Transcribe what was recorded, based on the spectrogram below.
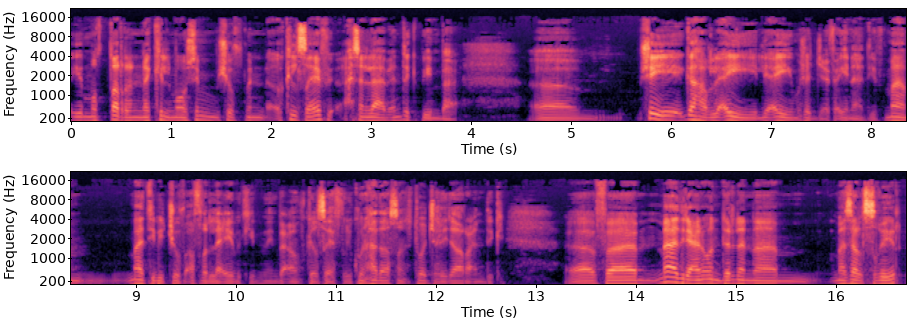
مضطر إن كل موسم يشوف من كل صيف أحسن لاعب عندك بينباع. شيء قهر لاي لأي مشجع في أي نادي ما ما تبي تشوف أفضل لعيبك ينباعون في كل صيف ويكون هذا أصلا تتوجه الإدارة عندك. فما أدري عن اندر لأنه ما زال صغير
